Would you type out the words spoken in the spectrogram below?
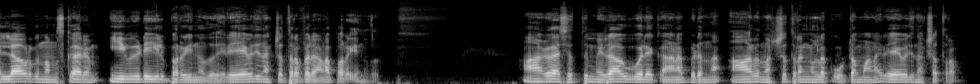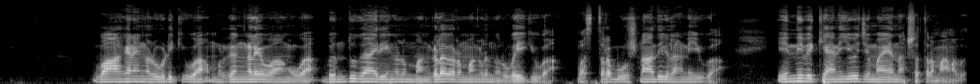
എല്ലാവർക്കും നമസ്കാരം. ഈ വീഡിയോയിൽ പറയുന്നത് രേവതി നക്ഷത്രഫലാണ് പറയുന്നത്. ആകാശത്ത് മിഴാവ് പോലെ കാണപ്പെടുന്ന ആറ് നക്ഷത്രങ്ങളുടെ കൂട്ടമാണ് രേവതി നക്ഷത്രം. വാഹനങ്ങൾ ഓടിക്കുക മൃഗങ്ങളെ വാങ്ങുക ബന്ധുകാര്യങ്ങളും മംഗളകർമ്മങ്ങളും നിർവഹിക്കുക വസ്ത്രഭൂഷണാദികൾ അണിയുക എന്നിവയ്ക്ക് അനുയോജ്യമായ നക്ഷത്രമാണത്.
